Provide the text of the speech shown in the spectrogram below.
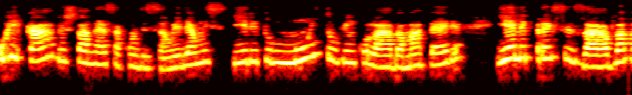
O Ricardo está nessa condição, ele é um espírito muito vinculado à matéria e ele precisava,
